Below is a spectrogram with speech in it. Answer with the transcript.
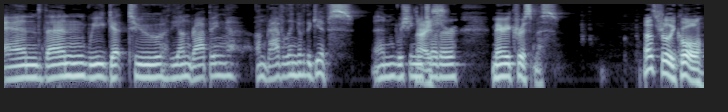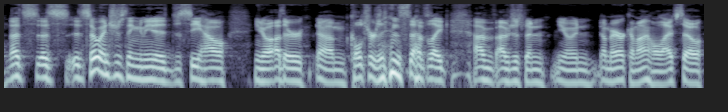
and then we get to the unwrapping, unraveling of the gifts, and wishing nice. each other Merry Christmas. That's really cool. That's, that's it's so interesting to me to just see how you know other um, cultures and stuff. Like I've I've just been you know in America my whole life, so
